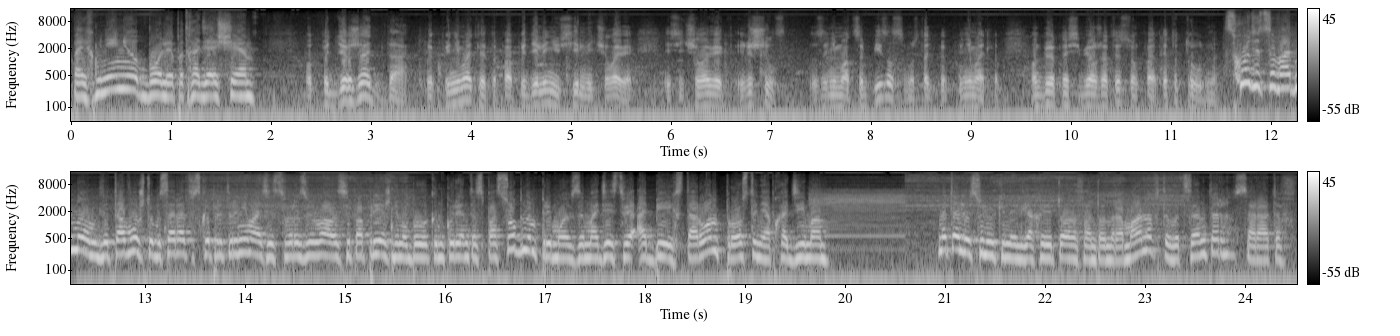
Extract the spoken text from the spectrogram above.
по их мнению, более подходящее. Вот поддержать, да. Предприниматель это по определению сильный человек. Если человек решил заниматься бизнесом и стать предпринимателем, он берет на себя уже ответственность, он понимает, это трудно. Сходится в одном. Для того, чтобы саратовское предпринимательство развивалось и по-прежнему было конкурентоспособным, прямое взаимодействие обеих сторон просто необходимо. Наталья Сулюкина, Илья Харитонов, Антон Романов, ТВ-центр, Саратов.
